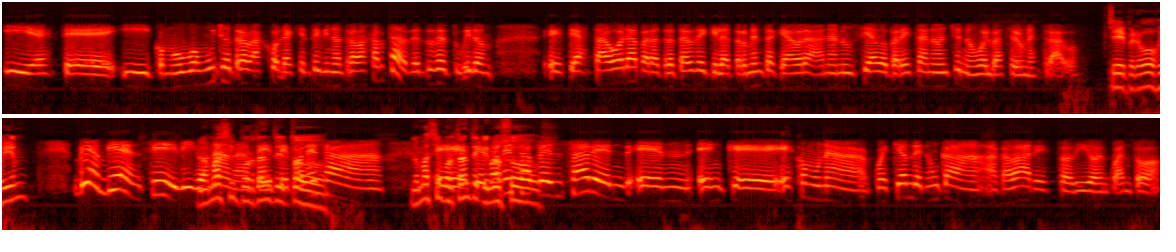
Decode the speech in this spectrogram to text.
y este y como hubo mucho trabajo la gente vino a trabajar tarde entonces tuvieron este hasta ahora para tratar de que la tormenta que ahora han anunciado para esta noche no vuelva a ser un estrago Che, pero vos bien. Bien, bien, sí, digo. Lo más nada, importante te, de te todo. a, Lo más eh, importante te que no pones a sos- pensar en, en, en que es como una cuestión de nunca acabar esto, digo, en cuanto.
